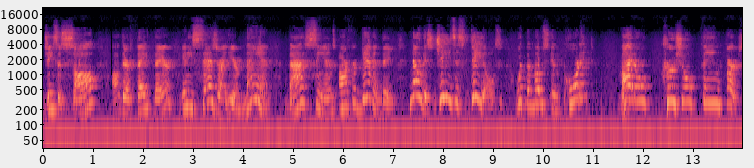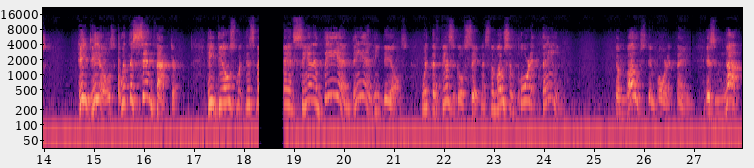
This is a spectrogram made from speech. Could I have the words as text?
Jesus saw uh, their faith there, and he says right here, "Man, thy sins are forgiven thee." Notice Jesus deals with the most important, vital, crucial thing first. He deals with the sin factor. He deals with this man's sin, and then, then he deals with the physical sickness. The most important thing, the most important thing is not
